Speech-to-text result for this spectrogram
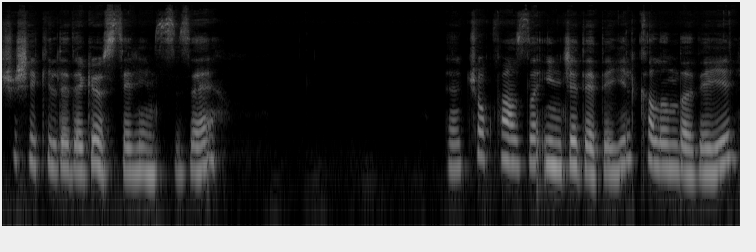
Şu şekilde de göstereyim size. Ee, çok fazla ince de değil, kalın da değil.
